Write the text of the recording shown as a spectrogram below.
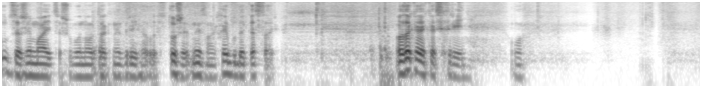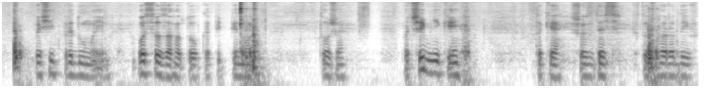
Тут зажимається, щоб воно отак не дригалось. Тоже не знаю, хай буде косарь. Отака якась хрень. О. Пишіть, придумаємо. Ось ось заготовка під піною. Тоже подшипники. Таке, щось десь хтось городив.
